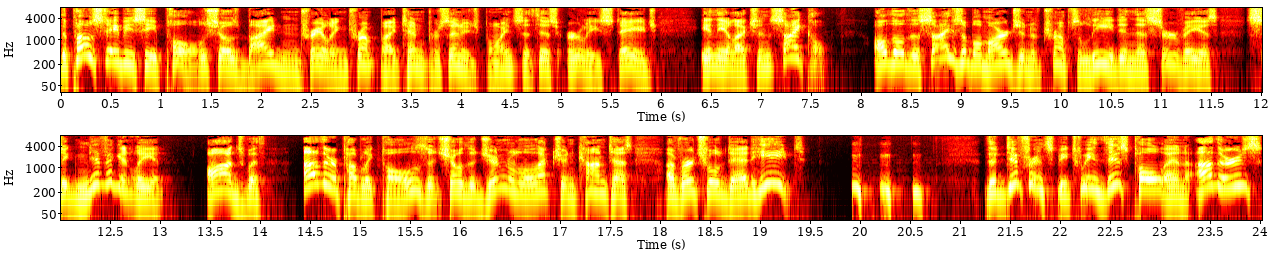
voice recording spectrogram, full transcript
The Post ABC poll shows Biden trailing Trump by 10 percentage points at this early stage in the election cycle. Although the sizable margin of Trump's lead in this survey is significantly at odds with other public polls that show the general election contest a virtual dead heat. the difference between this poll and others,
